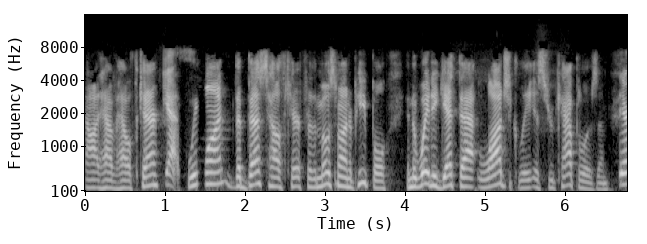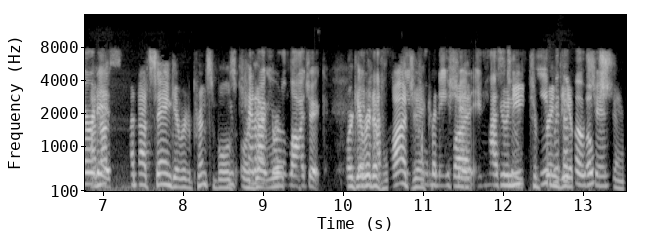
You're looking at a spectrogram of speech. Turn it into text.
not have health care. yes. We want the best health care for the most amount of people. And the way to get that logically is through capitalism. there I'm it not, is. I'm not saying get rid of principles You or cannot get, get rid, rid of logic. or get It rid of to be a logic, but It has you to need to bring the emotion. emotion.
